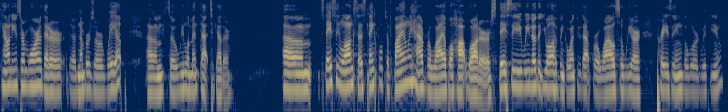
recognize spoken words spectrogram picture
counties or more that are, the numbers are way up. Um, so we lament that together. Um, Stacy Long says, thankful to finally have reliable hot water. Stacy, we know that you all have been going through that for a while, so we are praising the Lord with you.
